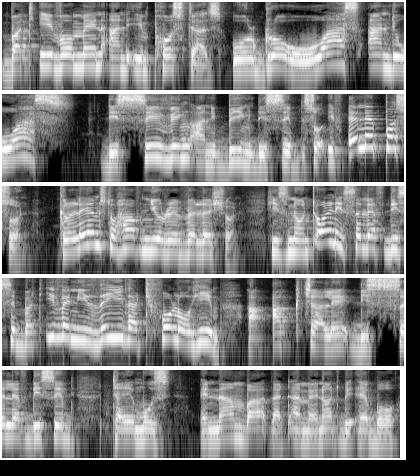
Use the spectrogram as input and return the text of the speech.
but evil men and impostors will grow worse and worse, deceiving and being deceived. So if any person claims to have new revelation, he's not only self deceived, but even they that follow him are actually self deceived times a number that I may not be able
